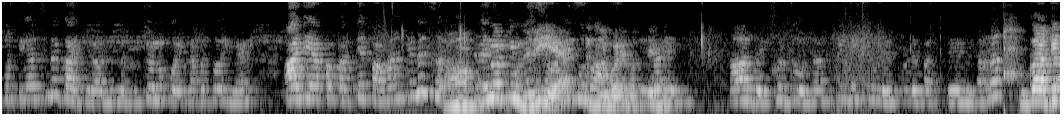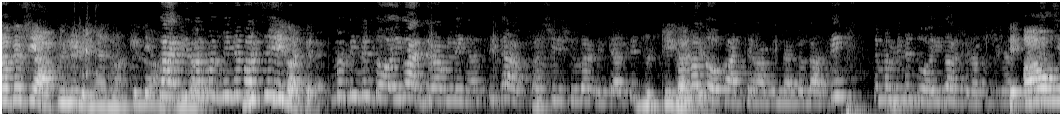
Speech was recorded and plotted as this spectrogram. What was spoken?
ਕੁੱਟੀਆਂ ਸੀ ਨਾ ਗਾਜਰਾਂ ਦੀ ਲੱਗੀ ਚਲੋ ਕੋਈ ਨਾ ਬਤੋਈ ਲੈਣੀ ਆ ਜੇ ਆਪਾਂ ਪੱਤੇ ਪਾਵਾਂਗੇ ਨਾ ਹਾਂ, ਸਬਜ਼ੀ ਪੂਰੇ ਭੁਰਜੀ ਹੈ, ਭੁਰਜੀ ਵਾਲੇ ਪੱਤੇ ਨੇ। ਆ ਦੇਖੋ ਦੋਨਾਂ ਕਿੰਨੇ ਪੂਰੇ ਪੂਰੇ ਪੱਤੇ ਨੇ ਹਨਾ? ਗਾਜਰਾਂ ਤੇ ਅਸੀਂ ਆਪ ਹੀ ਨਹੀਂ ਲਈਆਂ ਜਾਣ ਕੇ ਲਿਆਵਾਂਗੇ ਗਾਜਰਾਂ ਮੰਮੀ ਨੇ ਬਸ ਮਿੱਠੀ ਗਾਜਰ ਹੈ। ਮੰਮੀ ਨੇ ਦੋ ਹੀ ਗਾਜਰਾਂ ਲਈਆਂ ਸੀਗਾ ਅਸ਼ੀਸ਼ੂ ਦਾ ਨੇ ਕਿਹਾ ਸੀ। ਮਿੱਠੀ ਮੰਮਾ ਗਾਜਰ। ਦੋ ਗਾਜਰਾਂ ਵੀ ਲੈ ਲਓ ਦਾਦੀ ਤੇ ਮੰਮੀ ਨੇ ਦੋ ਹੀ ਗਾਜਰਾਂ ਕੁੱਟੀਆਂ ਤੇ ਆਹ ਉਹ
